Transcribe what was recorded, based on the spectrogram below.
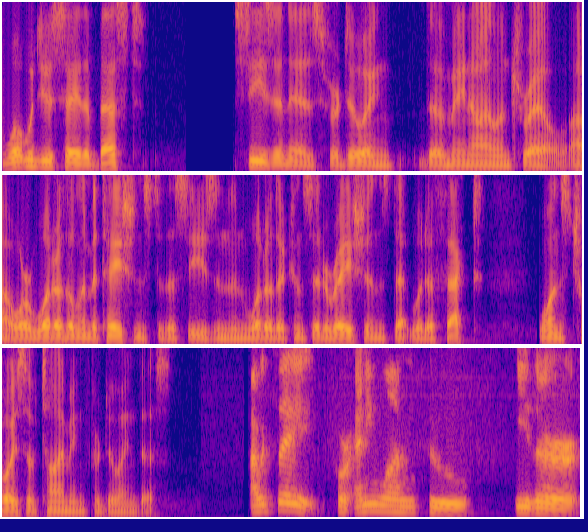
what would you say the best season is for doing the Maine Island Trail uh, or what are the limitations to the season and what are the considerations that would affect one's choice of timing for doing this I would say for anyone who either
